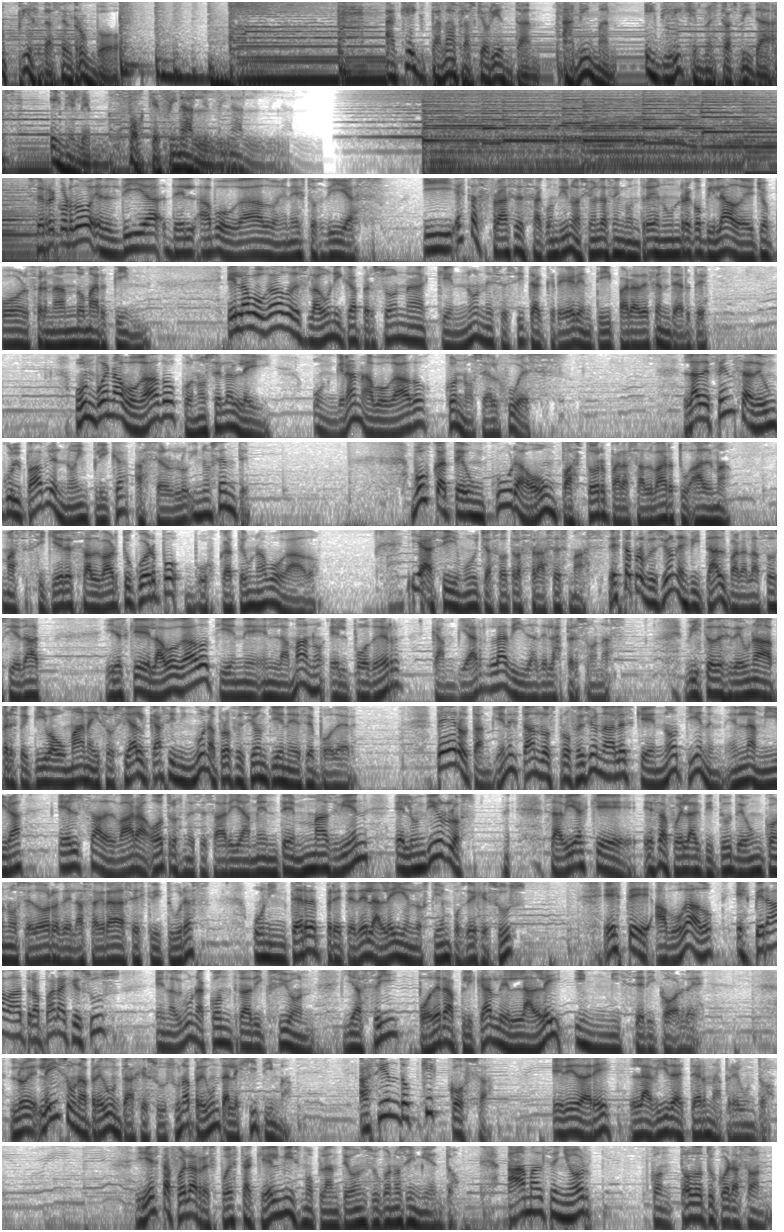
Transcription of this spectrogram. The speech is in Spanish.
no pierdas el rumbo. Aquí hay palabras que orientan, animan y dirigen nuestras vidas en el enfoque final. Se recordó el Día del Abogado en estos días. Y estas frases a continuación las encontré en un recopilado hecho por Fernando Martín. El abogado es la única persona que no necesita creer en ti para defenderte. Un buen abogado conoce la ley, un gran abogado conoce al juez. La defensa de un culpable no implica hacerlo inocente. Búscate un cura o un pastor para salvar tu alma, mas si quieres salvar tu cuerpo, búscate un abogado. Y así muchas otras frases más. Esta profesión es vital para la sociedad y es que el abogado tiene en la mano el poder cambiar la vida de las personas. Visto desde una perspectiva humana y social, casi ninguna profesión tiene ese poder. Pero también están los profesionales que no tienen en la mira el salvar a otros necesariamente, más bien el hundirlos. ¿Sabías que esa fue la actitud de un conocedor de las Sagradas Escrituras? ¿Un intérprete de la ley en los tiempos de Jesús? Este abogado esperaba atrapar a Jesús en alguna contradicción y así poder aplicarle la ley in misericordia. Le hizo una pregunta a Jesús, una pregunta legítima. ¿Haciendo qué cosa heredaré la vida eterna? preguntó. Y esta fue la respuesta que él mismo planteó en su conocimiento. Ama al Señor con todo tu corazón.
